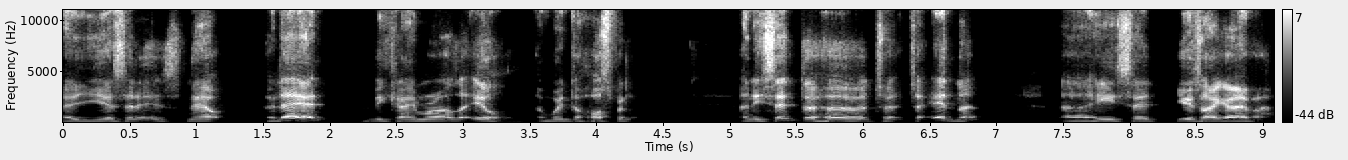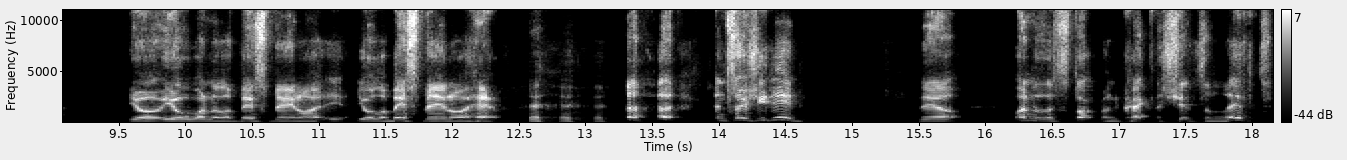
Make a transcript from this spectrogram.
Uh, yes, it is. Now, her dad became rather ill and went to hospital. And he said to her, to, to Edna, uh, he said, You take over. You're, you're one of the best man I you're the best man I have. and so she did. Now, one of the stockmen cracked the shits and left.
